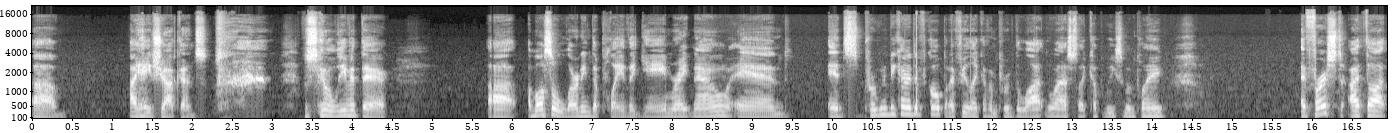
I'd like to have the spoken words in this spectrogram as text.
Um, I hate shotguns. I'm just going to leave it there. Uh, I'm also learning to play the game right now, and it's proven to be kind of difficult. But I feel like I've improved a lot in the last like couple weeks I've been playing at first I thought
